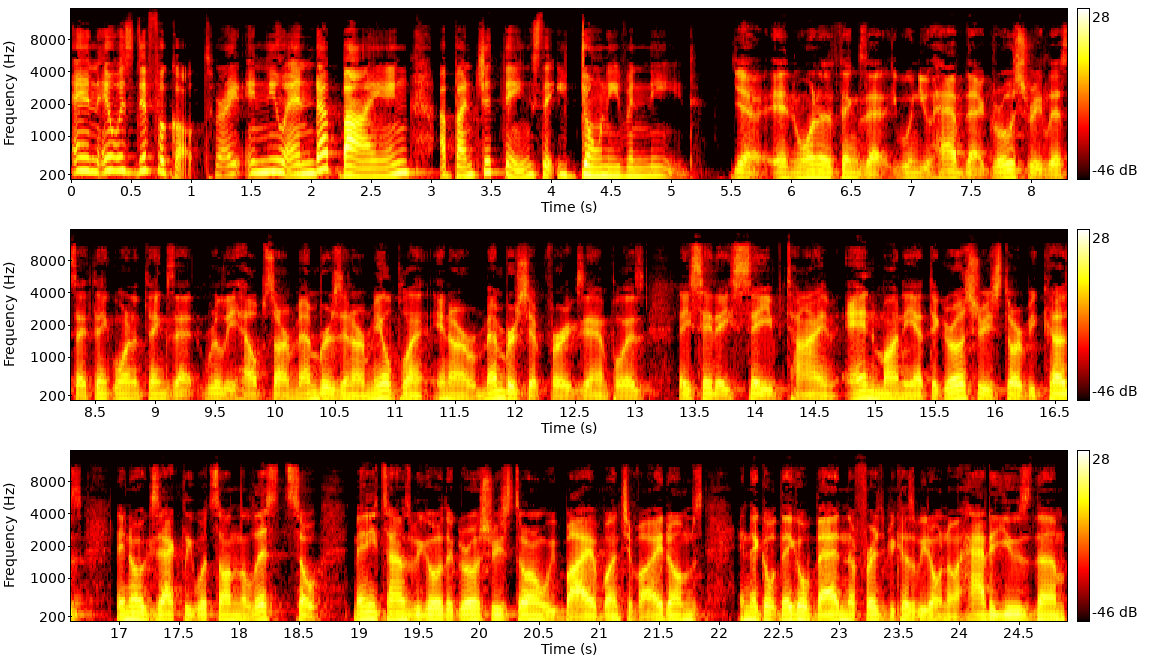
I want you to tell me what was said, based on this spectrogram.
And it was difficult, right? And you end up buying a bunch of things that you don't even need. Yeah, and one of the things that when you have that grocery list, I think one of the things that really helps our members in our meal plan in our membership, for example, is they say they save time and money at the grocery store because they know exactly what's on the list. So many times we go to the grocery store and we buy a bunch of items and they go they go bad in the fridge because we don't know how to use them,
